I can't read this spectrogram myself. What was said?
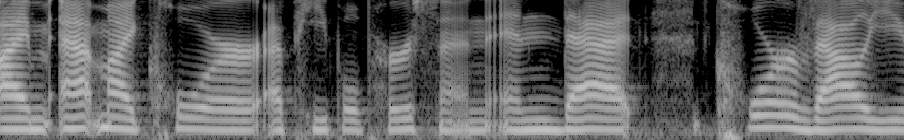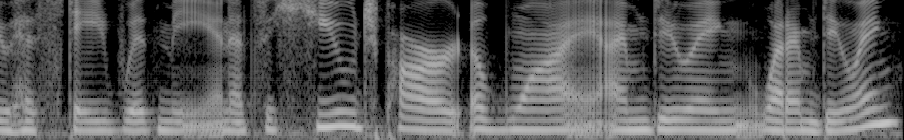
I'm at my core a people person, and that core value has stayed with me, and it's a huge part of why I'm doing what I'm doing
